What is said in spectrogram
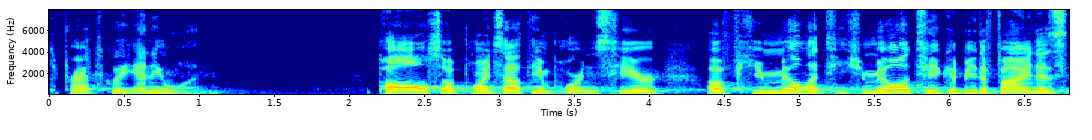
to practically anyone. Paul also points out the importance here of humility. Humility could be defined as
